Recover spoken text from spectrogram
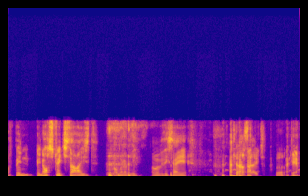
I've been been ostrich sized, or whatever they, however they say it. cast out. But yeah.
